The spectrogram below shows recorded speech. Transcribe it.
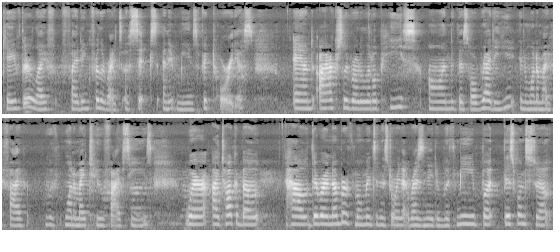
gave their life fighting for the rights of Sikhs, and it means victorious. And I actually wrote a little piece on this already in one of my five one of my two five C's, where I talk about how there were a number of moments in the story that resonated with me, but this one stood out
